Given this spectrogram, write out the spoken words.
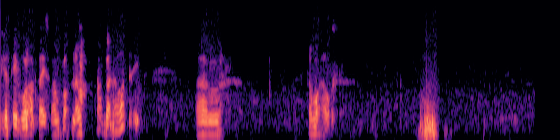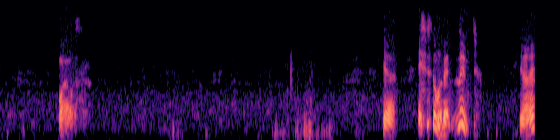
because people want updates, and I've got no, I've got no updates. Um, and what else? What else? Yeah, it's just all a bit moot, you know.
